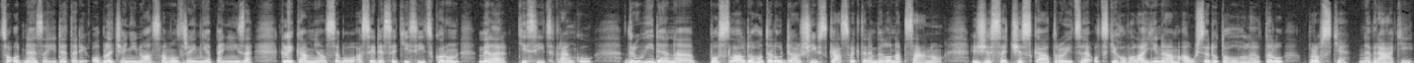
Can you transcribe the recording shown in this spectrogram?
co odnést jde, tedy oblečení, no a samozřejmě peníze. Klika měl sebou asi 10 tisíc korun, Miller tisíc franků. Druhý den poslal do hotelu další vzkaz, ve kterém bylo napsáno, že se česká trojice odstěhovala jinam a už se do toho hotelu prostě nevrátí.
